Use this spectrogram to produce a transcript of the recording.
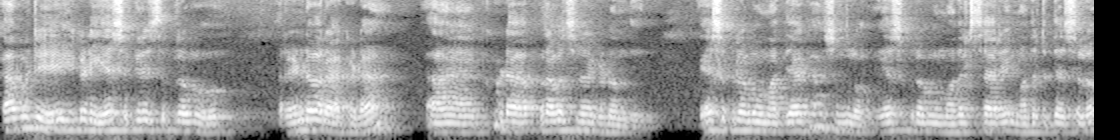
కాబట్టి ఇక్కడ యేసుక్రీస్తు ప్రభు రెండవ రాకడ కూడా ప్రవచనం ఇక్కడ ఉంది. యేసుప్రభు మధ్యాకాశంలో యేసుప్రభు మొదటిసారి మొదటి దశలో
